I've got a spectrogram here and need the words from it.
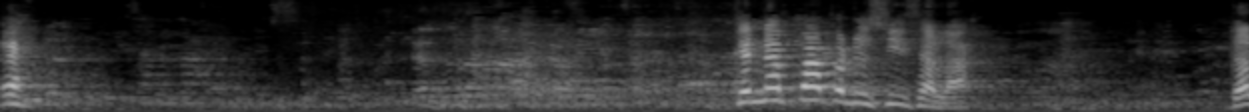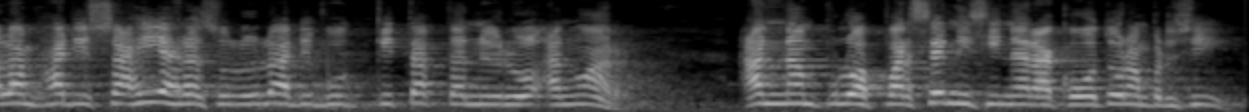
Eh. Kenapa padusi salah? Dalam hadis sahih Rasulullah di buku kitab Tanwirul Anwar, 60% isi neraka itu orang padusi.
